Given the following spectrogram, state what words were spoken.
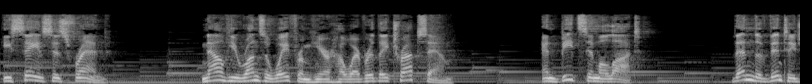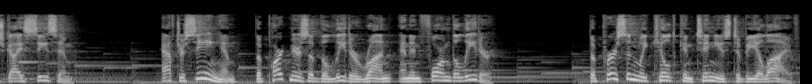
He saves his friend. Now he runs away from here however they trap Sam. And beats him a lot. Then the vintage guy sees him. After seeing him, the partners of the leader run and inform the leader. The person we killed continues to be alive,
